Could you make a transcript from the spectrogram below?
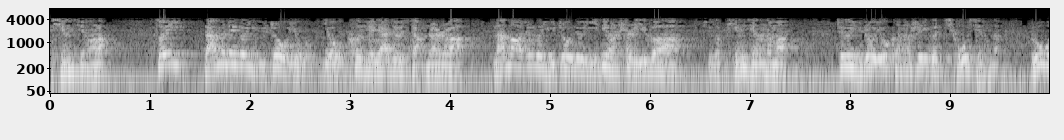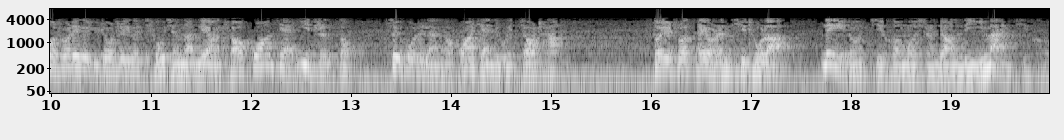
平行了。所以咱们这个宇宙有有科学家就想着是吧？难道这个宇宙就一定是一个这个平行的吗？这个宇宙有可能是一个球形的。如果说这个宇宙是一个球形的，两条光线一直走，最后这两条光线就会交叉。所以说，才有人提出了另一种几何模型，叫黎曼几何。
